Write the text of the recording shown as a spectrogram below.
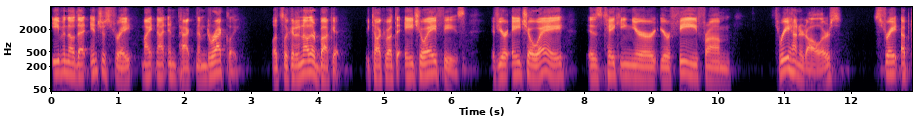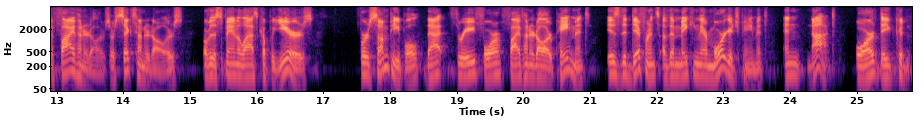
even though that interest rate might not impact them directly. Let's look at another bucket. We talk about the HOA fees. If your HOA is taking your, your fee from $300 straight up to $500 or $600 over the span of the last couple years for some people that three four five hundred dollar payment is the difference of them making their mortgage payment and not or they could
